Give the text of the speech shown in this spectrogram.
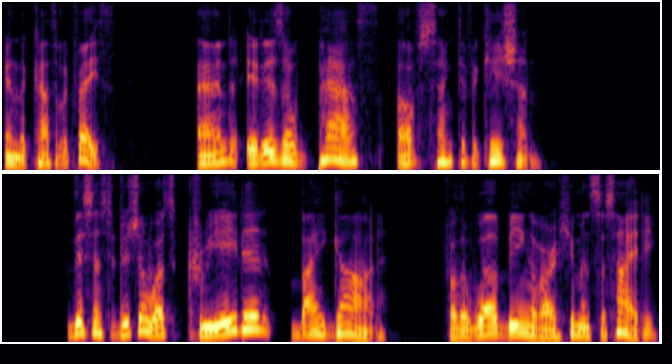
in the Catholic faith, and it is a path of sanctification. This institution was created by God for the well being of our human society.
